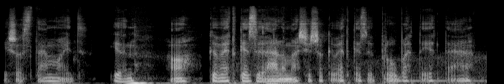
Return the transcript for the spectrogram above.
és aztán majd jön a következő állomás és a következő próbatétel.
